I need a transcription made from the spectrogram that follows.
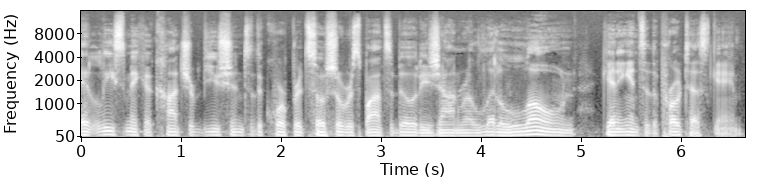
at least make a contribution to the corporate social responsibility genre let alone getting into the protest game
